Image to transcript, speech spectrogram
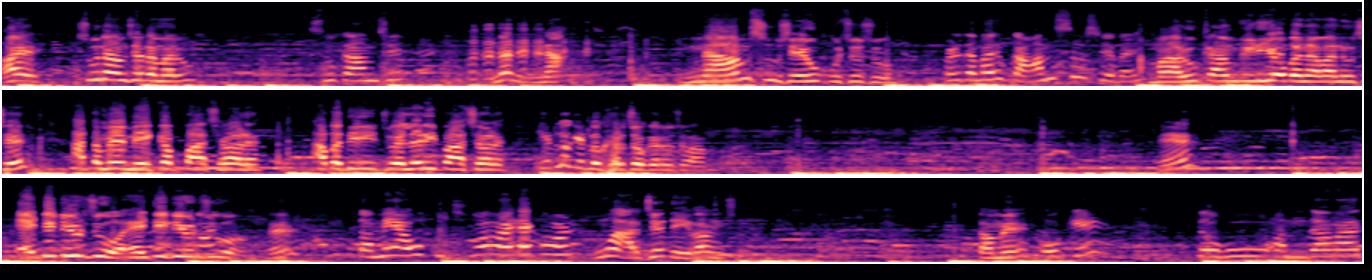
હાય શું નામ છે તમારું? શું કામ છે? ના ના નામ શું છે એવું પૂછું છું. પણ તમારું કામ શું છે ભાઈ? મારું કામ વીડિયો બનાવવાનું છે. આ તમે મેકઅપ પાછળ આ બધી જ્વેલરી પાછળ કેટલો કેટલો ખર્ચો કરો છો આમ? હે? એટીટ્યુડ જુઓ એટીટ્યુડ જુઓ હે? તમે આવું પૂછવા વાળા કોણ? હું આરજે દેવાંગ છું. તમે? ઓકે તો હું અમદાવાદ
